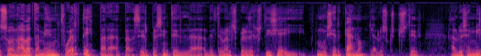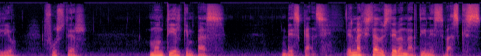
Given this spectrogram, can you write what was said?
sonaba también fuerte para, para ser el presidente de la, del Tribunal Superior de Justicia y muy cercano, ya lo escuchó usted, a Luis Emilio Fuster Montiel, que en paz descanse. El magistrado Esteban Martínez Vázquez.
